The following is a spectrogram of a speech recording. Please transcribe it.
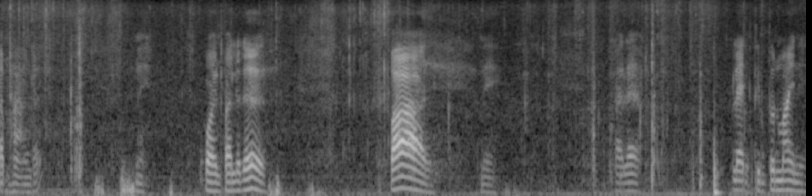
จับหางแล้วนี่ปล่อยไปแล้วเด้อไปนี่ไปแล้วแล่นขึ้นต้นไม้นี่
